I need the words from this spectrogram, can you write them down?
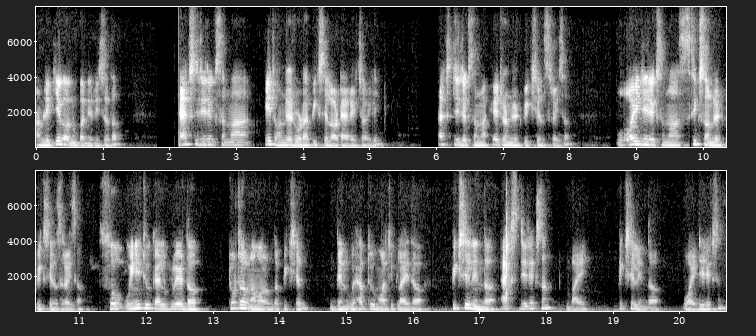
हामीले के गर्नुपर्ने रहेछ त? एक्स डिरेक्सनमा एट हन्ड्रेडवटा पिक्सेल अटाएर रहेछ अहिले। एक्स डिरेक्सनमा एट हन्ड्रेड पिक्सेल्स रहेछ. वाइ डिरेक्सनमा सिक्स हन्ड्रेड पिक्सेल्स रहेछ. So we need to calculate the total number of the pixel then we have to multiply the pixel in the X direction by pixel in the Y direction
